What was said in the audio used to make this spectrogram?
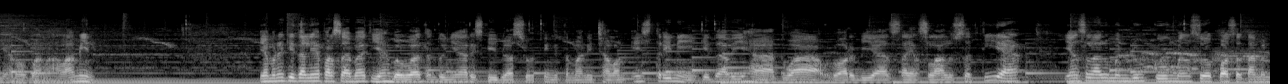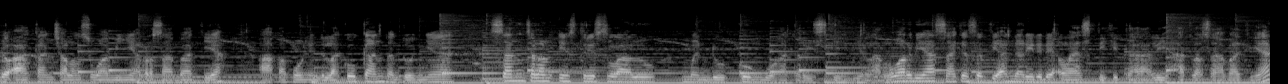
Ya robbal alamin. Yang mana kita lihat persahabat ya bahwa tentunya Rizky Bilar syuting ditemani calon istri nih. Kita lihat wow luar biasa. Yang selalu setia yang selalu mendukung mensupport serta mendoakan calon suaminya bersahabat ya apa pun yang dilakukan tentunya sang calon istri selalu mendukung buat Rizky. Bilar Luar biasa kesetiaan dari Dedek Lesti kita lihat sahabat ya.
